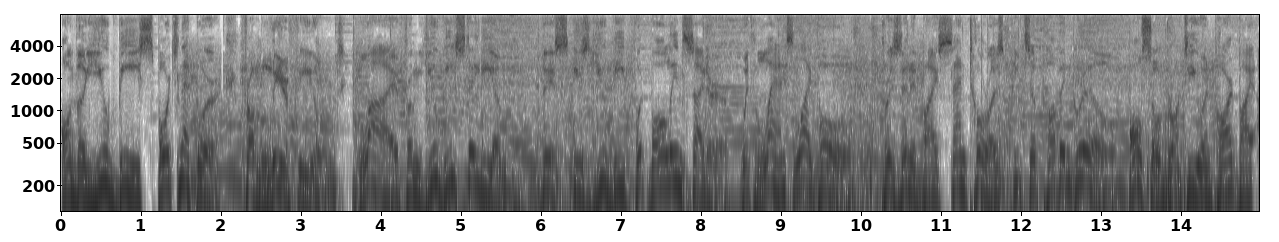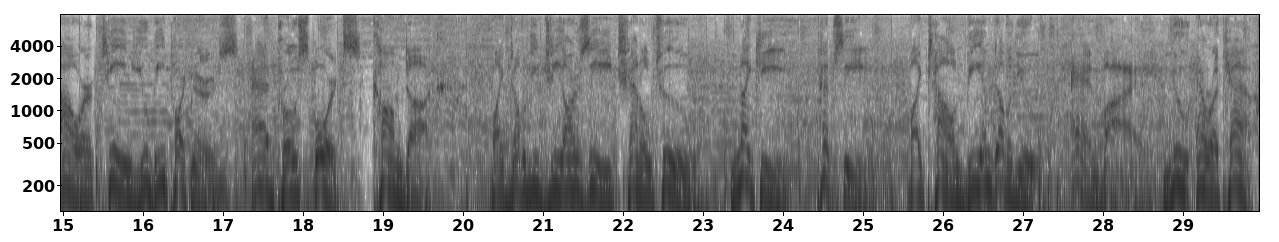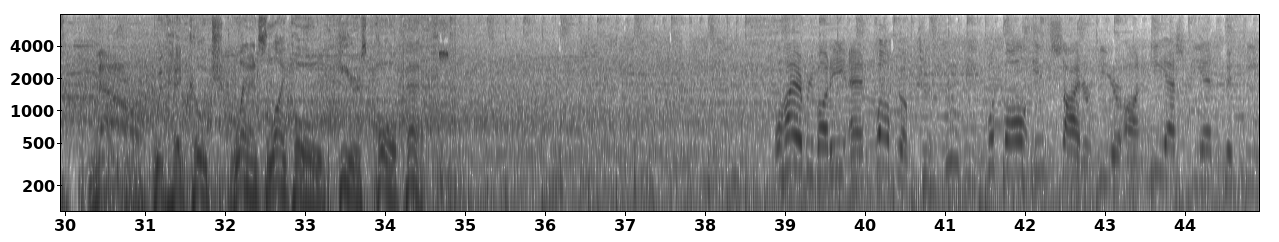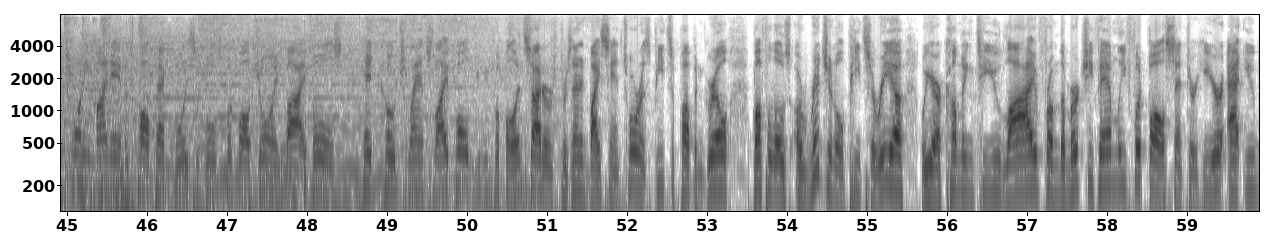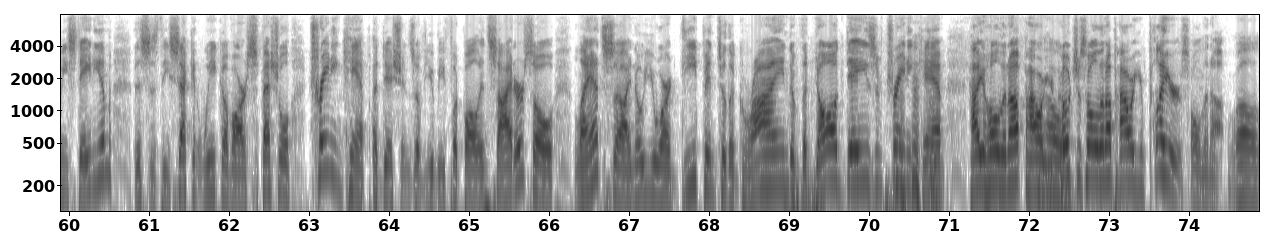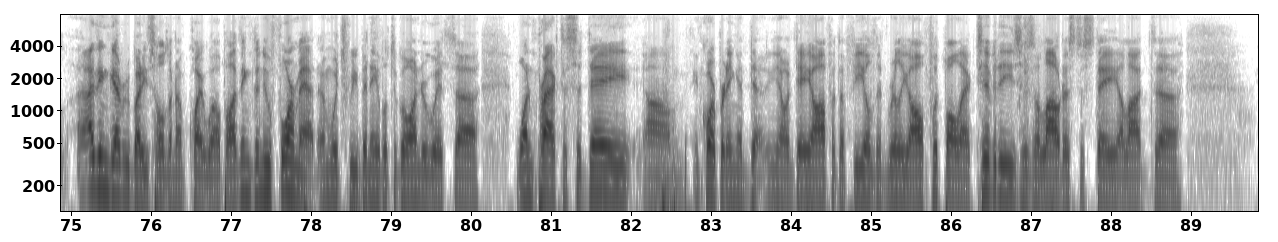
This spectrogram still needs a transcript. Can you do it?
on the UB Sports Network from Learfield, live from UB Stadium. This is UB Football Insider with Lance Leipold, presented by Santora's Pizza Pub and Grill. Also brought to you in part by our Team UB partners, Ad Pro Sports, ComDoc, by WGRZ Channel 2, Nike, Pepsi, by Town BMW, and by New Era Cap. Now, with head coach Lance Leipold, here's Paul Peck. Well, hi, everybody, and welcome to UB Football Insider here on ESPN 1520. My name is Paul Peck, voice of Bulls football, joined by Bulls head coach Lance Leipold. UB Football Insider is presented by Santora's Pizza Pub and Grill, Buffalo's original pizzeria. We are coming to you live from the Murchie Family Football Center here at UB Stadium. This is the second week of our special training camp editions of UB Football Insider. So, Lance, uh, I know you are deep into the grind of the dog days of training camp. How you holding up? How are your Oh. coaches holding up? How are your players holding up? Well, I think everybody's holding up quite well, Paul. I think the new format in which we've been able to go under with uh, one practice a day, um, incorporating a day, you know a day off of the field and really all football activities has allowed us to stay a lot. Uh,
